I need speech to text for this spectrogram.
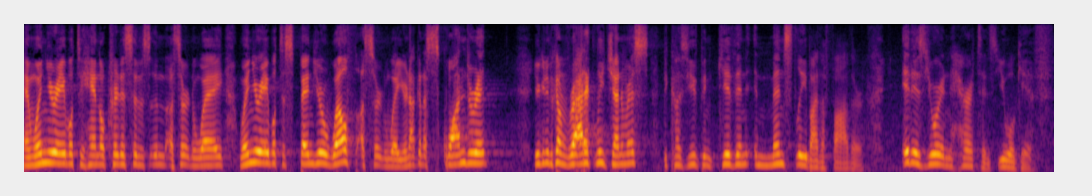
And when you're able to handle criticism a certain way, when you're able to spend your wealth a certain way, you're not going to squander it. You're going to become radically generous because you've been given immensely by the Father. It is your inheritance you will give.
